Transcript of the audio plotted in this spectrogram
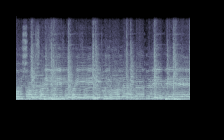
બનાયું કૌશલભાઈ દીકરો કરી દે.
